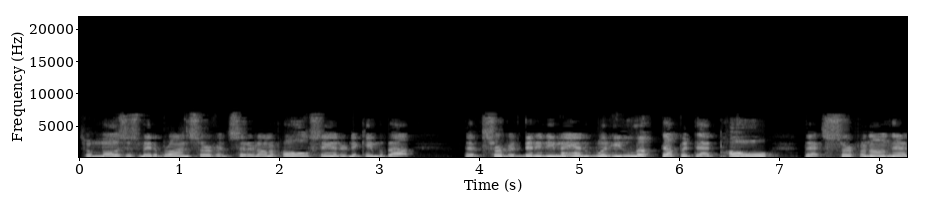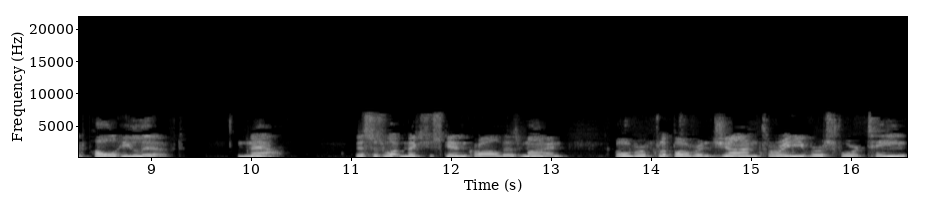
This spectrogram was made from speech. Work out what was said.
So Moses made a bronze serpent, set it on a pole, standard, and it came about that serpent bit any man. When he looked up at that pole, that serpent on that pole, he lived. Now, this is what makes your skin crawl, does mine. Over, flip over in John 3, verse 14.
